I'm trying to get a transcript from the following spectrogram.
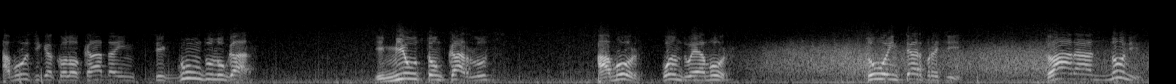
a música colocada em segundo lugar, de Milton Carlos, Amor, quando é amor. Sua intérprete, Clara Nunes.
